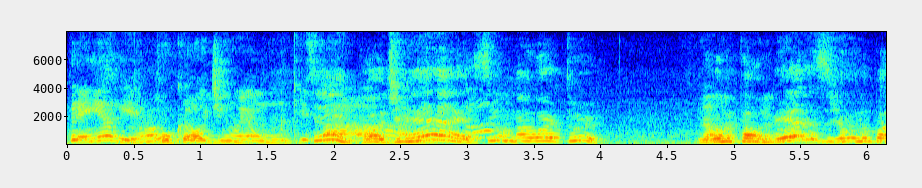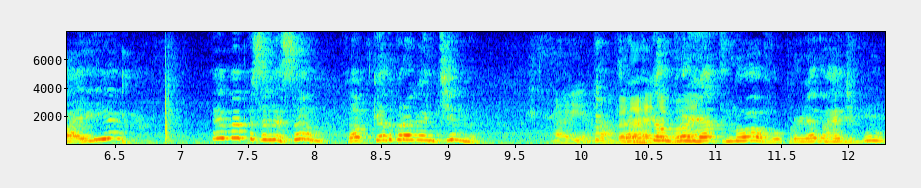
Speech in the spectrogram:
tem ali. Não. O Claudinho é um que Sim, tá. Claudinho é, sim, mas o Arthur Não, jogou no Arthur Palmeiras, jogou no Bahia, ele vai pra seleção, só porque é do Bragantino. Aí não. Pela porque é um Red Bull. projeto novo, o projeto Red Bull.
